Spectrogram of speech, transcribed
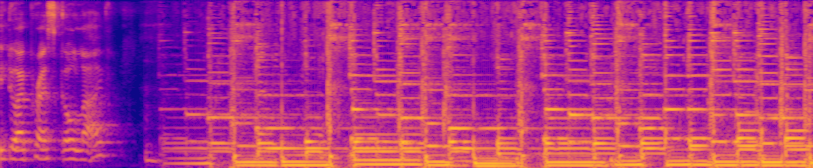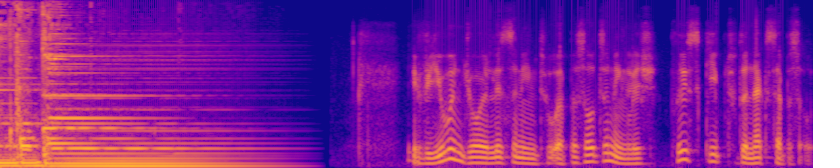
do I press go live? If you enjoy listening to episodes in English, please skip to the next episode.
